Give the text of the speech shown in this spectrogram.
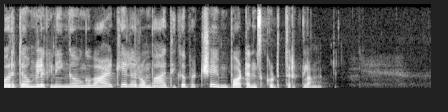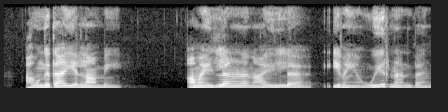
ஒருத்தவங்களுக்கு நீங்கள் உங்கள் வாழ்க்கையில் ரொம்ப அதிகபட்ச இம்பார்ட்டன்ஸ் கொடுத்துருக்கலாம். அவங்க தான் எல்லாமே. அவன் இல்லைன்னா நான் இல்லை. இவன் என் உயிர் நண்பன்.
